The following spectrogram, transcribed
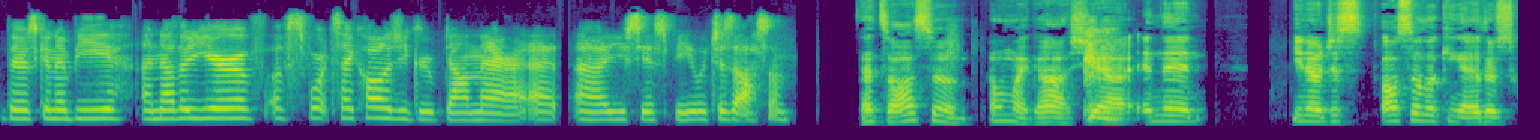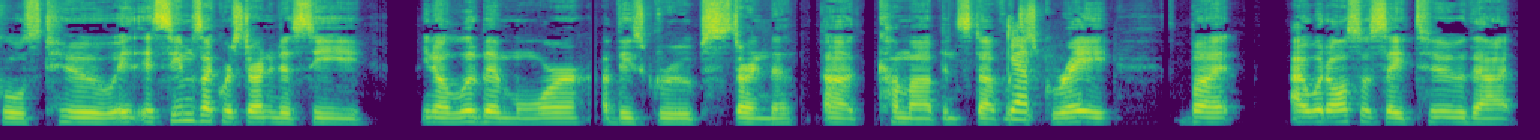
there's going to be another year of, of sports psychology group down there at uh, UCSB, which is awesome. That's awesome. Oh my gosh. Yeah. and then, you know, just also looking at other schools too, it, it seems like we're starting to see you know a little bit more of these groups starting to uh, come up and stuff, which yep. is great. But I would also say too that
